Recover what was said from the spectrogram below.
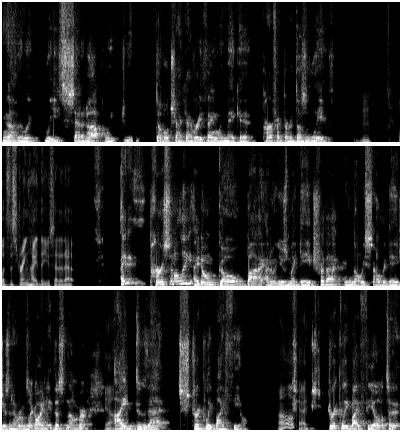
No, we we set it up. We, we double check everything. We make it perfect, or it doesn't leave. Mm-hmm. What's the string height that you set it at? I personally, I don't go by. I don't use my gauge for that, even though we sell the gauges, and everyone's like, "Oh, I need this number." Yeah. I do that strictly by feel. Oh, okay. Strictly by feel to,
